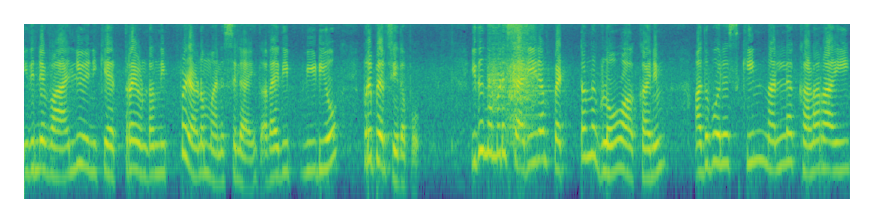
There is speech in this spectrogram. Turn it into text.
ഇതിന്റെ വാല്യൂ എനിക്ക് എത്രയുണ്ടെന്ന് ഇപ്പോഴാണ് മനസ്സിലായത്. അതായത് ഈ വീഡിയോ പ്രിപ്പയർ ചെയ്തപ്പോൾ. ഇത് നമ്മുടെ ശരീരം പെട്ടെന്ന് ഗ്ലോ ആക്കാനും അതുപോലെ സ്കിൻ നല്ല കളറായി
